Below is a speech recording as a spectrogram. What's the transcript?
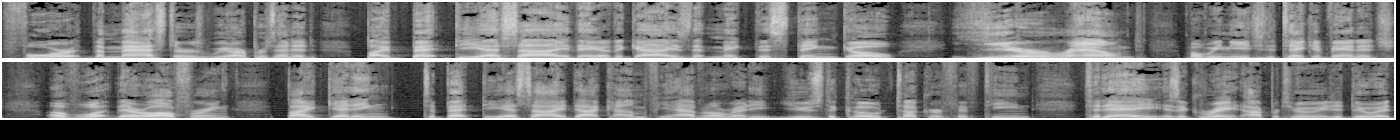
for the Masters. We are presented by BetDSI. They are the guys that make this thing go year round. But we need you to take advantage of what they're offering by getting to betdsi.com. If you haven't already, use the code Tucker15. Today is a great opportunity to do it.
